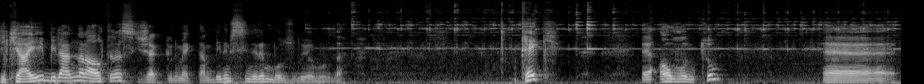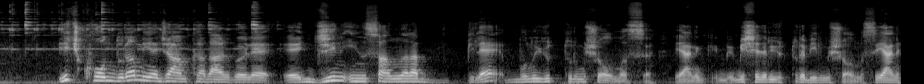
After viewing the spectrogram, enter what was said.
Hikayeyi bilenler altına sıçacak gülmekten. Benim sinirim bozuluyor burada. Tek e, avuntum e, hiç konduramayacağım kadar böyle e, cin insanlara bile bunu yutturmuş olması. Yani bir şeyleri yutturabilmiş olması. Yani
